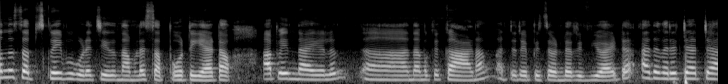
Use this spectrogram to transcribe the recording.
ഒന്ന് സബ്സ്ക്രൈബ് കൂടെ ചെയ്ത് നമ്മളെ സപ്പോർട്ട് ചെയ്യുക കേട്ടോ അപ്പോൾ എന്തായാലും നമുക്ക് കാണാം മറ്റൊരു എപ്പിസോഡിന്റെ റിവ്യൂ ആയിട്ട്. അതുവരെ ടാറ്റാ.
